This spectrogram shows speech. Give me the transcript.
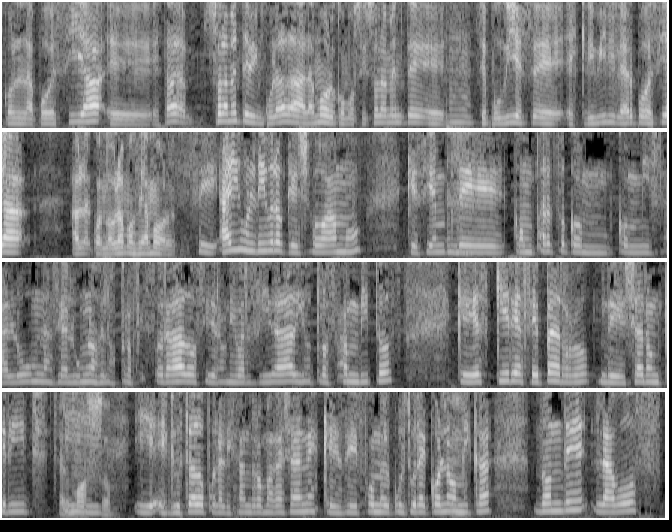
con la poesía, eh, está solamente vinculada al amor, como si solamente eh, Ujú. se pudiese escribir y leer poesía habla- cuando hablamos de amor. Sí, hay un libro que yo amo, que siempre comparto con, con mis alumnas y alumnos de los profesorados y de la universidad y otros ámbitos, que es Quiere a ese perro, de Sharon Creech. Hermoso. Y, ilustrado por Alejandro Magallanes, que es de Fondo de Cultura Económica, donde la voz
